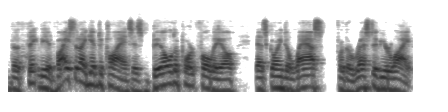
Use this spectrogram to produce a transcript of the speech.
the thing the advice that I give to clients is build a portfolio that's going to last for the rest of your life.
